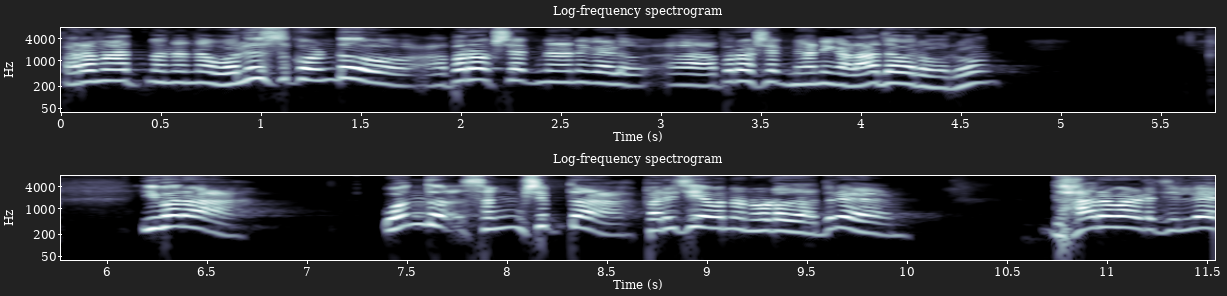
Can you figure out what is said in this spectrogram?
ಪರಮಾತ್ಮನನ್ನು ಒಲಿಸಿಕೊಂಡು ಅಪರೋಕ್ಷ ಜ್ಞಾನಿಗಳು ಅಪರೋಕ್ಷ ಜ್ಞಾನಿಗಳಾದವರವರು. ಇವರ ಒಂದು ಸಂಕ್ಷಿಪ್ತ ಪರಿಚಯವನ್ನು ನೋಡೋದಾದರೆ ಧಾರವಾಡ ಜಿಲ್ಲೆ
